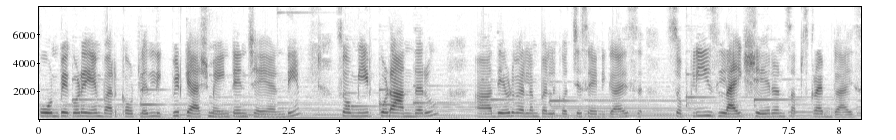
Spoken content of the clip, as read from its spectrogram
ఫోన్పే కూడా ఏం వర్క్ అవ్వట్లేదు. లిక్విడ్ క్యాష్ మెయింటైన్ చేయండి. సో మీరు కూడా అందరూ దేవుడు వెల్లంపల్లికి వచ్చేసేయండి guys so please like share and subscribe guys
